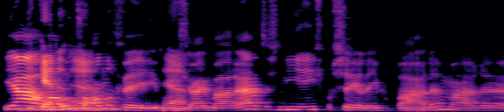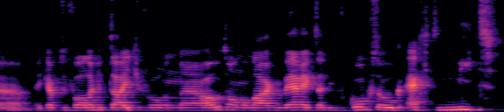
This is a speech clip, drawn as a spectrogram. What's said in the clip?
Ja, Die maar ook voor ander vee Ja. schijnbaar. Hè? Het is niet eens per se alleen voor paarden. Maar eh, ik heb toevallig een tijdje voor een eh, houthandelaar gewerkt. En die verkochten ook echt niet.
